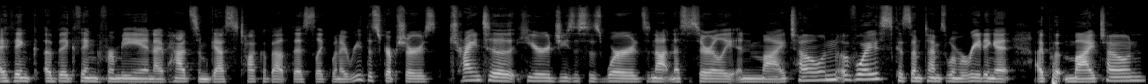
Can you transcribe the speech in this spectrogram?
I think a big thing for me, and I've had some guests talk about this, like when I read the scriptures, trying to hear Jesus's words, not necessarily in my tone of voice, because sometimes when we're reading it, I put my tone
